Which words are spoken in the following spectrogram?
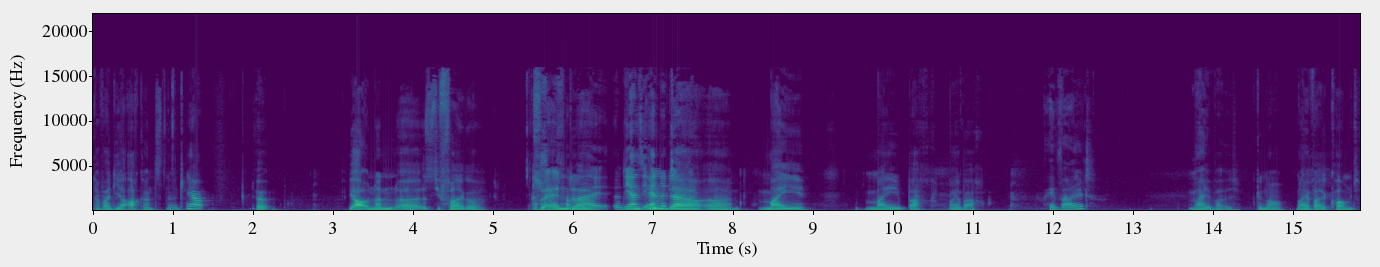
da war die ja auch ganz nett. Ja. Ja, ja und dann äh, ist die Folge Ach, zu Ende. vorbei. Und ja, sie endet der, äh, Mai, Maybach, Maybach? Maywald? Maywald, genau. Maywald kommt,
